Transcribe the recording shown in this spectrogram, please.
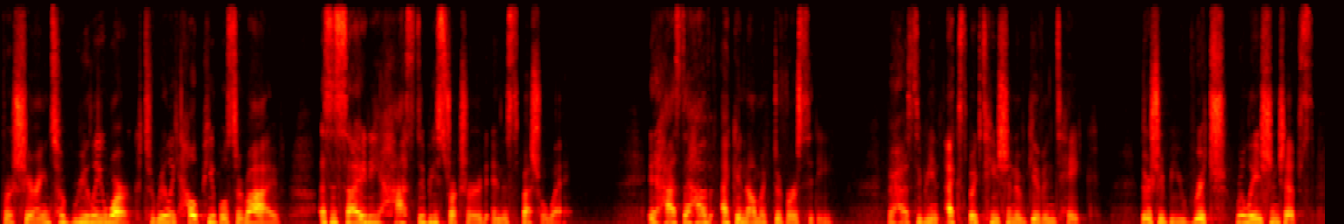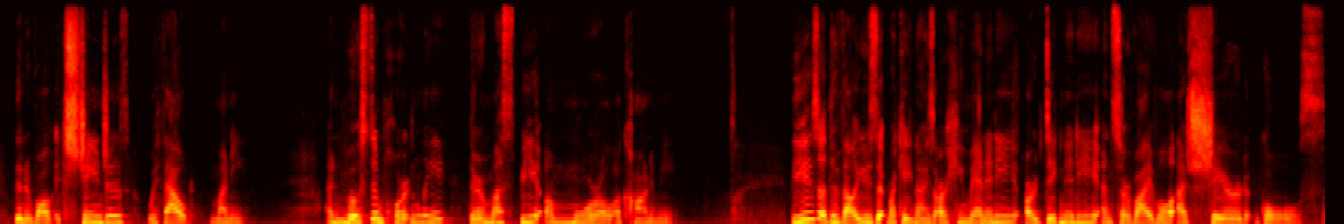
for sharing to really work, to really help people survive, a society has to be structured in a special way. It has to have economic diversity. There has to be an expectation of give and take. There should be rich relationships that involve exchanges without money. And most importantly, there must be a moral economy. These are the values that recognize our humanity, our dignity, and survival as shared goals.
